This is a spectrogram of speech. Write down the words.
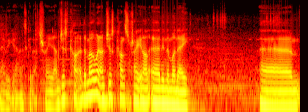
there we go. Let's get that train. I'm just at the moment. I'm just concentrating on earning the money. Um,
